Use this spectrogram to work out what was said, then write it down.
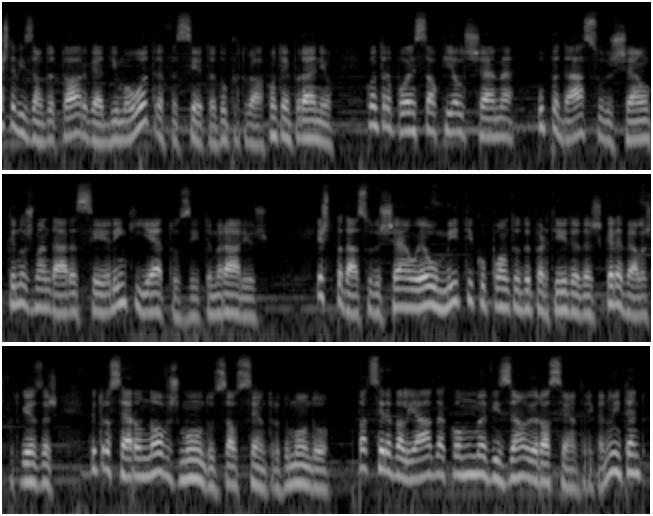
Esta visão de Torga de uma outra faceta do Portugal contemporâneo contrapõe-se ao que ele chama o pedaço do chão que nos mandara ser inquietos e temerários. Este pedaço de chão é o mítico ponto de partida das caravelas portuguesas que trouxeram novos mundos ao centro do mundo. Pode ser avaliada como uma visão eurocêntrica. No entanto,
